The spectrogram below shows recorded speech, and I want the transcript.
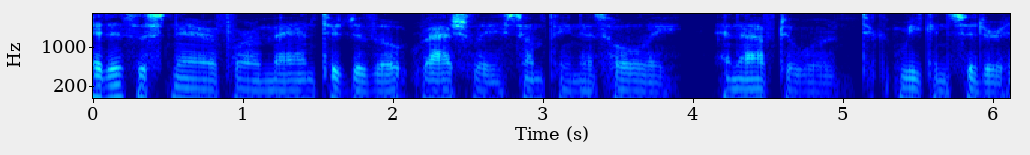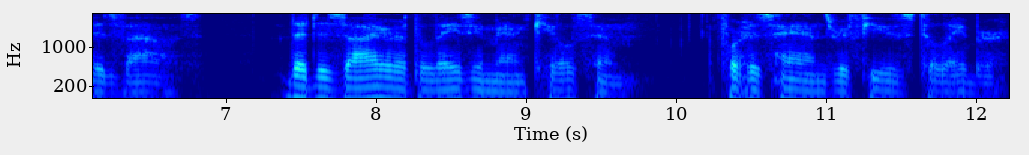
It is a snare for a man to devote rashly something as holy, and afterward to reconsider his vows. The desire of the lazy man kills him, for his hands refuse to labor.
